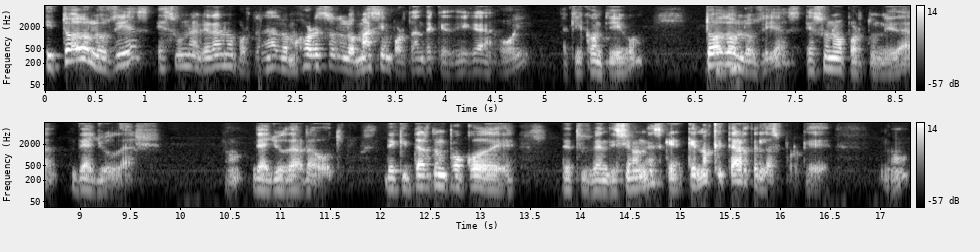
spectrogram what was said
y, todos los días es una gran oportunidad. A lo mejor eso es lo más importante que diga hoy aquí contigo. Todos los días es una oportunidad de ayudar, ¿no? de ayudar a otro, de quitarte un poco de, de tus bendiciones, que, que, no quitártelas porque, ¿no?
